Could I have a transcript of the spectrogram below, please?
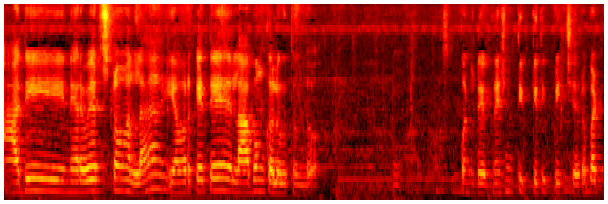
అది నెరవేర్చడం వల్ల ఎవరికైతే లాభం కలుగుతుందో కొంచెం డెఫినేషన్ తిప్పి తిప్పి ఇచ్చారు బట్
